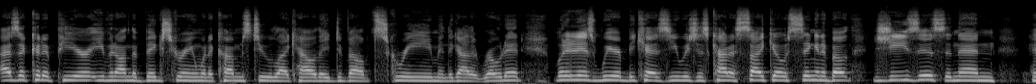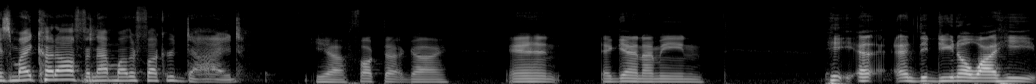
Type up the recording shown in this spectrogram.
as it could appear even on the big screen when it comes to like how they developed Scream and the guy that wrote it. But it is weird because he was just kind of psycho singing about Jesus and then his mic cut off and that motherfucker died. Yeah, fuck that guy. And again, I mean, he uh, and do do you know why he?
